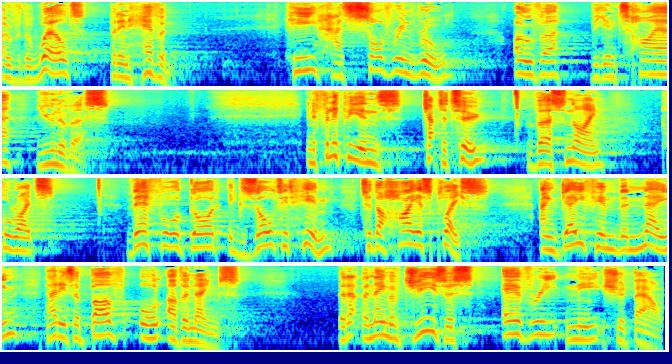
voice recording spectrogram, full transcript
over the world, but in heaven. He has sovereign rule over the entire universe. In Philippians chapter 2, verse 9, Paul writes, Therefore God exalted him to the highest place and gave him the name that is above all other names, that at the name of Jesus every knee should bow,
